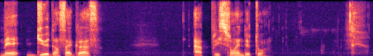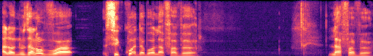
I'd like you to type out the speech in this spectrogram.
mais Dieu, dans sa grâce, a pris soin de toi. Alors, nous allons voir, c'est quoi d'abord la faveur? La faveur.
